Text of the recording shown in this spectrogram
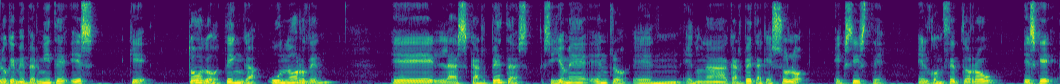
lo que me permite es que todo tenga un orden, eh, las carpetas, si yo me entro en, en una carpeta que solo existe el concepto RAW, es que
